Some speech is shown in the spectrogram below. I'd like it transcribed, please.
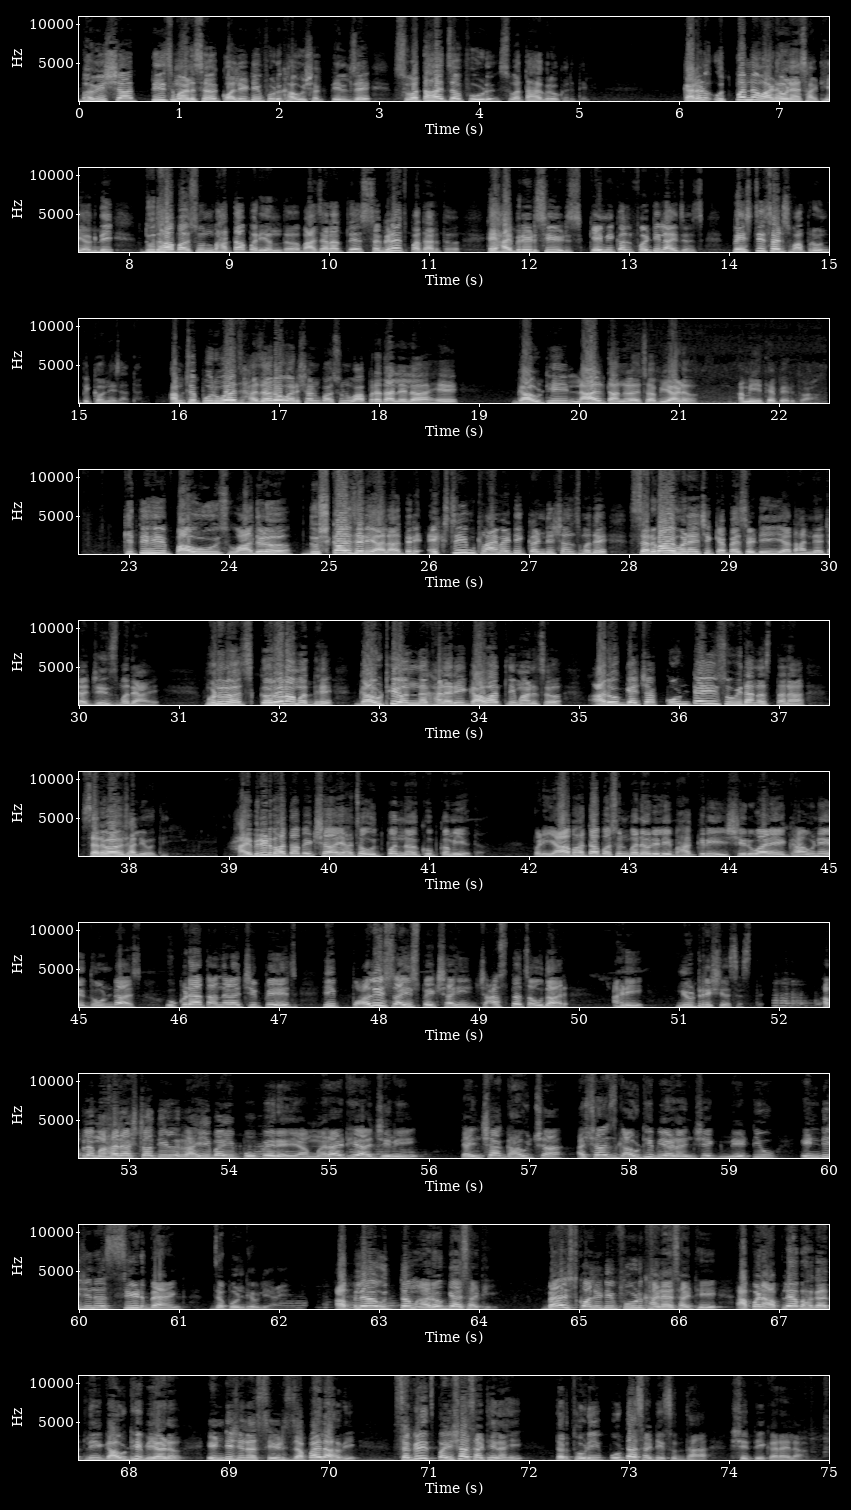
भविष्यात तीच माणसं क्वालिटी फूड खाऊ शकतील जे स्वतःचं फूड स्वतः ग्रो करतील. कारण उत्पन्न वाढवण्यासाठी अगदी दुधापासून भातापर्यंत बाजारातले सगळेच पदार्थ हे hybrid seeds chemical fertilisers pesticides वापरून पिकवले जातात. आमचे पूर्वज हजारो वर्षांपासून वापरत आलेलं हे गावठी लाल तांदळाचं बियाणं आम्ही इथे पेरतो आहोत. कितीही पाऊस वादळं दुष्काळ जरी आला तरी एक्स्ट्रीम क्लायमॅटिक कंडिशन्समध्ये सर्वाय होण्याची कॅपॅसिटी या धान्याच्या जीन्समध्ये आहे. म्हणूनच करोनामध्ये गावठी अन्न खाणारी गावातली माणसं आरोग्याच्या कोणत्याही सुविधा नसताना सर्वाईव्ह झाली होती. हायब्रिड भातापेक्षा ह्याचं उत्पन्न खूप कमी येतं. पण या भातापासून बनवलेली भाकरी शिरवाळे घावणे धोंडास उकड्या तांदळाची पेज ही पॉलिश राईसपेक्षाही जास्त चवदार आणि न्यूट्रिशियस असते. आपल्या महाराष्ट्रातील राहीबाई पोपेरे या मराठी आजीनी त्यांच्या गावच्या अशाच गावठी बियाणांची एक नेटिव्ह इंडिजिनस सीड बँक जपून ठेवली आहे. आपल्या उत्तम आरोग्यासाठी बेस्ट क्वालिटी फूड खाण्यासाठी आपण आपल्या भागातली गावठी बियाणं इंडिजिनस सीड्स जपायला हवी. सगळीच पैशासाठी नाही तर थोडी पोटासाठी सुद्धा शेती करायला हवी.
